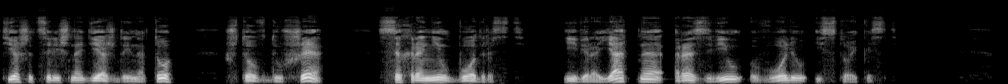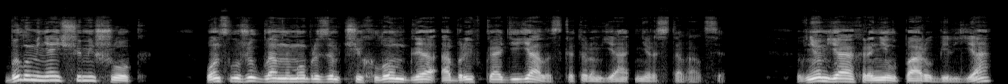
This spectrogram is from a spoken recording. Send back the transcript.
тешиться лишь надеждой на то, что в душе сохранил бодрость и, вероятно, развил волю и стойкость. Был у меня еще мешок. Он служил главным образом чехлом для обрывка одеяла, с которым я не расставался. В нем я хранил пару белья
